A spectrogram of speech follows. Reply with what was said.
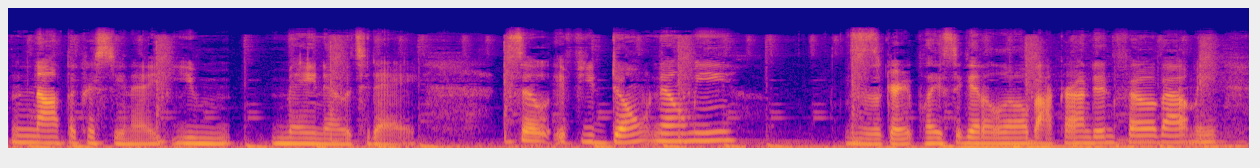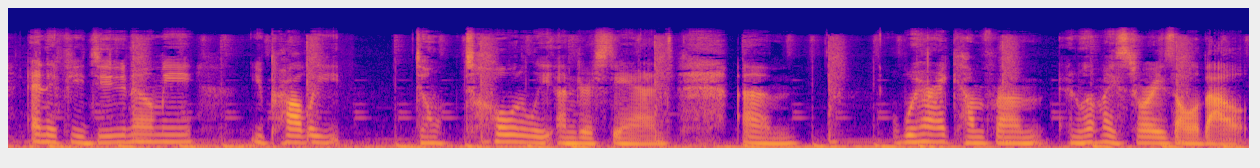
not the Christina you may know today. So if you don't know me, this is a great place to get a little background info about me. And if you do know me, you probably don't totally understand um, where I come from and what my story is all about.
